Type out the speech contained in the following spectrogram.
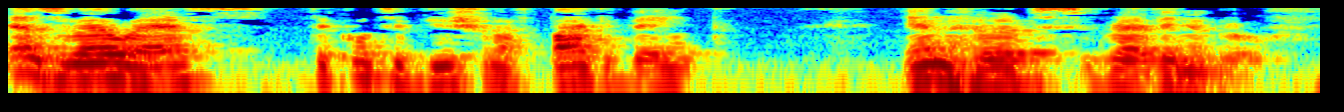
as well as the contribution of PagBank and Hubs revenue growth.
